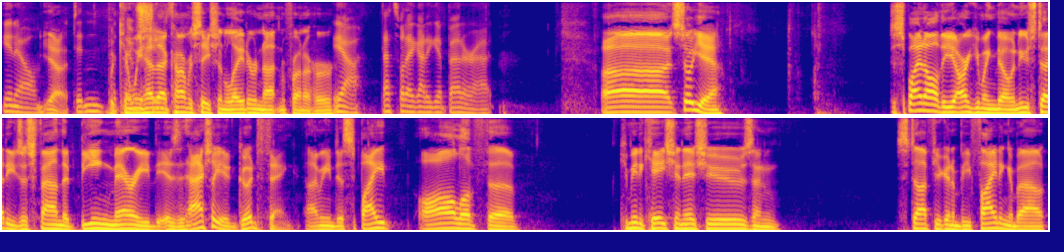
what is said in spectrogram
You know, Yeah. didn't. But can we have that conversation later, not in front of her? Yeah, that's what I got to get better at. Uh, so yeah. Despite all the arguing, though, a new study just found that being married is actually a good thing. I mean, despite all of the communication issues and stuff you're going to be fighting about,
